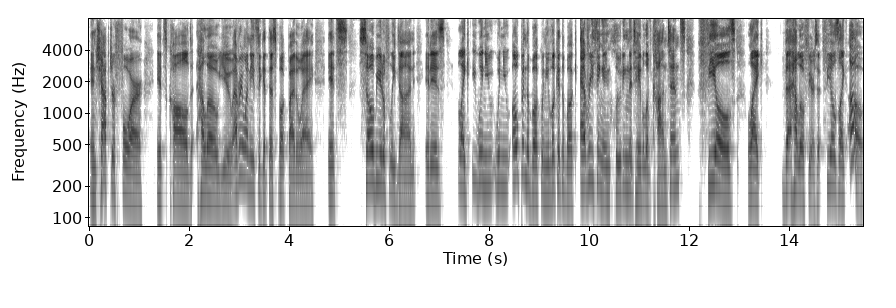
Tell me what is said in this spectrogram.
In chapter 4, it's called Hello You. Everyone needs to get this book by the way. It's so beautifully done. It is like when you when you open the book, when you look at the book, everything including the table of contents feels like the hello fears. It feels like, oh,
